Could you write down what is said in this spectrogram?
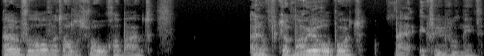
overal wordt alles volgebouwd. En of het er mooier op wordt, Nee, ik vind van niet.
